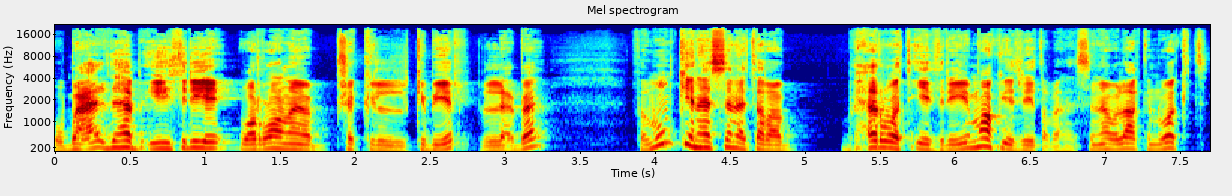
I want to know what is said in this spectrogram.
وبعدها ب E3 ورونا بشكل كبير اللعبه فممكن هالسنة ترى بحروة E3 ماكو E3 طبعا هالسنة ولكن وقت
